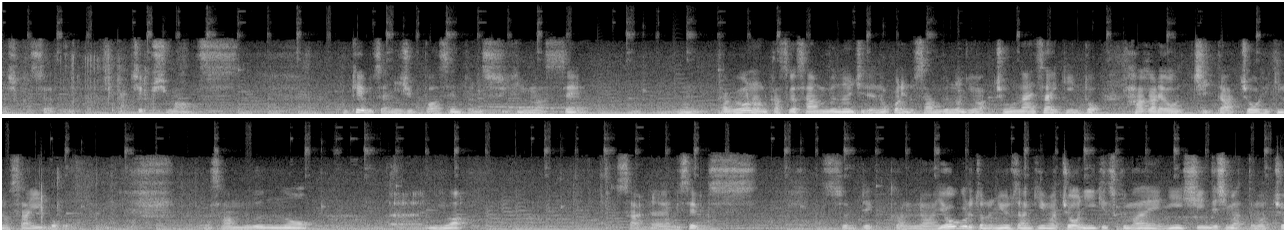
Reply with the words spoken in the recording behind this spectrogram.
確かそうやってチェックします。固形物は20%に過ぎません。うん、食べ物のカスが3分の1で、残りの3分の2は腸内細菌と剥がれ落ちた腸壁の細胞。3分の2は微生物。それから、ヨーグルトの乳酸菌は腸に行き着く前に死んでしまっても腸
